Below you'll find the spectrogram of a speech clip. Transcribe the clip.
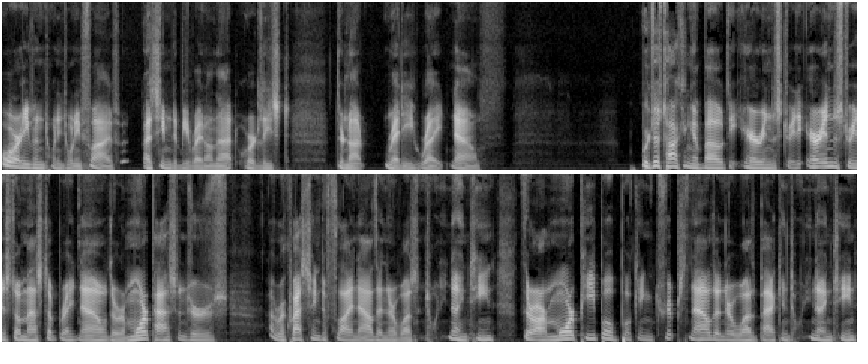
or even 2025. I seem to be right on that, or at least they're not ready right now. We're just talking about the air industry. The air industry is still messed up right now. There are more passengers uh, requesting to fly now than there was in 2019. There are more people booking trips now than there was back in 2019.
